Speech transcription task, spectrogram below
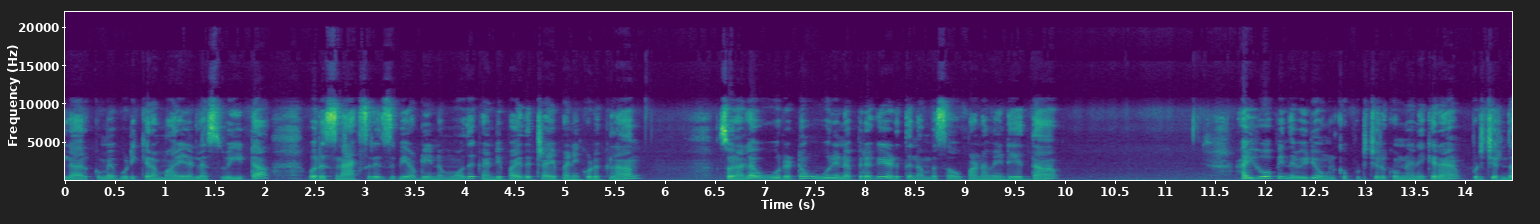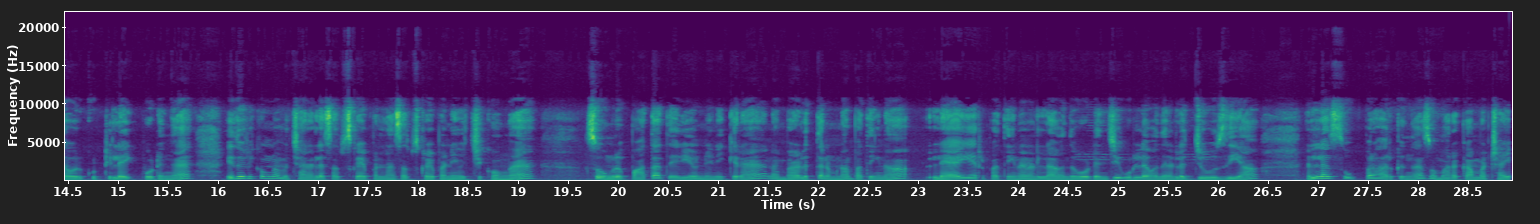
எல்லாருக்குமே பிடிக்கிற மாதிரி நல்லா ஸ்வீட்டாக ஒரு ஸ்நாக்ஸ் ரெசிபி அப்படின்னும் போது கண்டிப்பாக இதை ட்ரை பண்ணி கொடுக்கலாம். ஸோ நல்லா ஊறட்டும். ஊறின பிறகு எடுத்து நம்ம சர்வ் பண்ண வேண்டியது தான் ஐ ஹோப் இந்த வீடியோ உங்களுக்கு பிடிச்சிருக்கும்னு நினைக்கிறேன். பிடிச்சிருந்தா ஒரு குட்டி லைக் போடுங்க. இது வரைக்கும் நம்ம சேனலை சப்ஸ்கிரைப் பண்ணலாம் சப்ஸ்கிரைப் பண்ணி வச்சுக்கோங்க. ஸோ உங்களுக்கு பார்த்தா தெரியும்னு நினைக்கிறேன். நம்ம அழுத்தனம்னா பார்த்தீங்கன்னா லேயர் பார்த்திங்கன்னா நல்லா வந்து உடஞ்சி உள்ளே வந்து நல்லா ஜூஸியாக நல்லா சூப்பராக இருக்குங்க. ஸோ மறக்காமல் ட்ரை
